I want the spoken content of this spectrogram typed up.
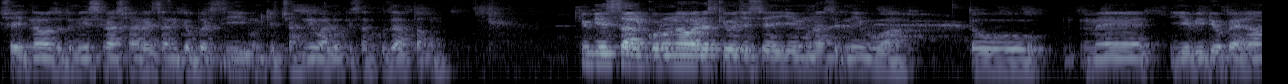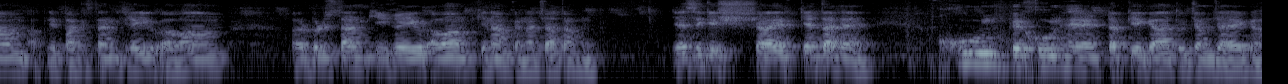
शहीद नवाज़ अमीर सिराज खान रैसानी का बरसी, उनके चाहने वालों के साथ गुजारता हूँ। क्योंकि इस साल कोरोना वायरस की वजह से ये मुनासिब नहीं हुआ तो मैं ये वीडियो पैगाम अपने पाकिस्तान की गरीब आवाम और बलुस्तान की गरीब आवाम के नाम करना चाहता हूँ। जैसे कि शायर कहता है, खून फिर खून है, टपकेगा तो जम जाएगा।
